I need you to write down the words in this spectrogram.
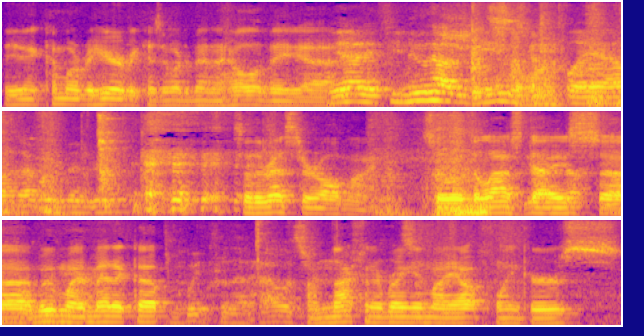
they didn't come over here because it would have been a hell of a. Uh, Yeah, if you knew how the game was going to play out, that would have been good. So the rest are all mine. So with the last dice, uh, move my medic up. Waiting for that howitzer. I'm not going to bring in my outflankers.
